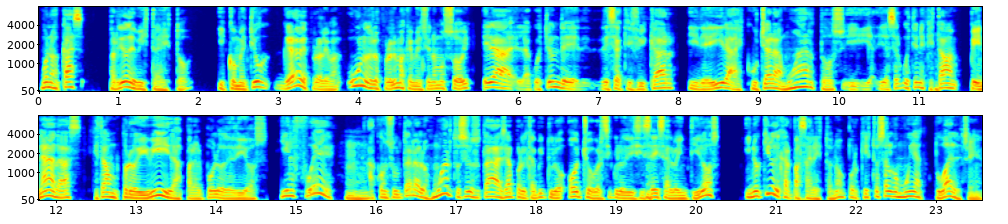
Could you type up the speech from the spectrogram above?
Bueno, acá perdió de vista esto y cometió graves problemas. Uno de los problemas que mencionamos hoy era la cuestión de, de sacrificar y de ir a escuchar a muertos y, y hacer cuestiones que estaban penadas, que estaban prohibidas para el pueblo de Dios. Y él fue a consultar a los muertos. Eso está allá por el capítulo 8, versículo 16 al 22. Y no quiero dejar pasar esto, ¿no? Porque esto es algo muy actual. Sí.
